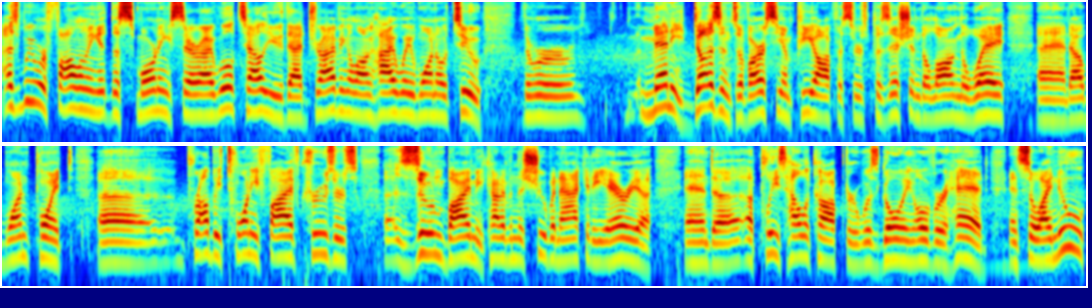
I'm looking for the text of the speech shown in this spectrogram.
as we were following it this morning, Sarah, I will tell you that driving along Highway 102, there were many dozens of RCMP officers positioned along the way, and at one point, uh, probably 25 cruisers uh, zoomed by me, kind of in the Shubenacadie area, and uh, a police helicopter was going overhead, and so I knew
